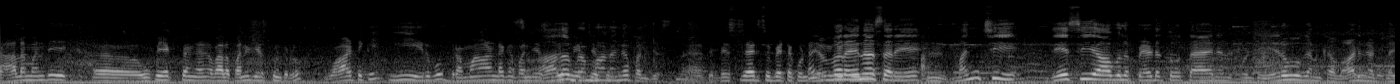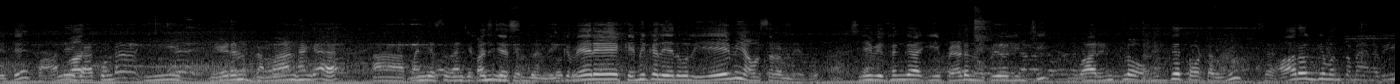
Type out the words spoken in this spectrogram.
చాలా మంది ఉపయుక్తంగా వాళ్ళ పని చేసుకుంటారు వాటికి ఈ ఎరువు బ్రహ్మాండంగా పనిచేస్తుంది బ్రహ్మాండంగా పనిచేస్తుంది పెస్టిసైడ్స్ పెట్టకుండా ఎవరైనా సరే మంచి దేశీ ఆవుల పేడతో తయారైనటువంటి ఎరువు కనుక వాడినట్లయితే పాలే కాకుండా ఈ పేడను బ్రహ్మాండంగా ఆ, పనిచేస్తుంది అని చెప్పేసి మీరు పనిచేస్తుందండి ఇంకా వేరే కెమికల్ ఎరువులు ఏమీ అవసరం లేదు. ఈ విధంగా ఈ పేడను ఉపయోగించి వారింట్లో మిద్దె తోటల్ని ఆరోగ్యవంతమైనవి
